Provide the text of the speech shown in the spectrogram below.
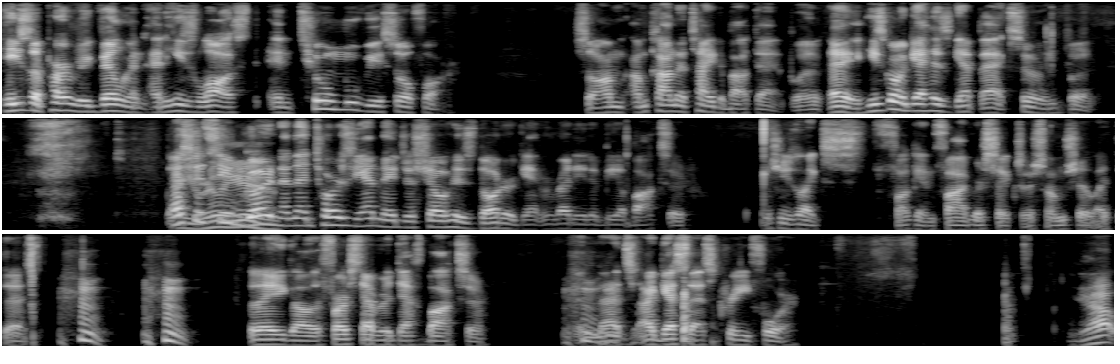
He's the perfect villain, and he's lost in two movies so far. So I'm I'm kind of tight about that. But hey, he's gonna get his get back soon. But that He shit really seemed good. And then towards the end, they just show his daughter getting ready to be a boxer. And she's like fucking five or six or some shit like that. So there you go, the first ever deaf boxer, and that's I guess that's Creed Four. yep.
